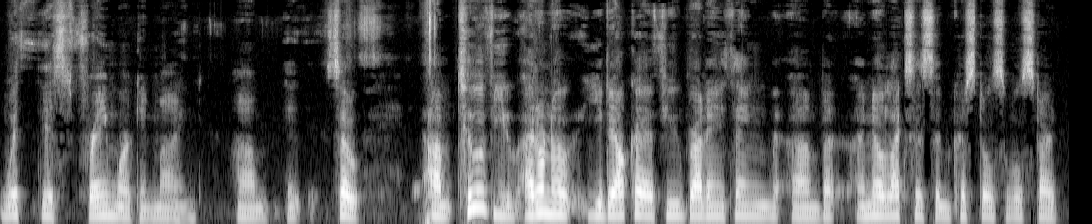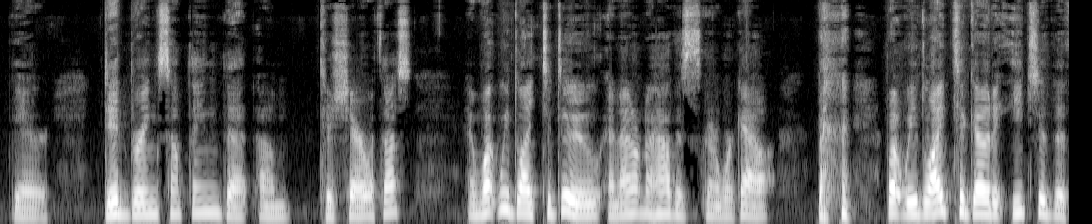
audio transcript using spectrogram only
with this framework in mind. Um, it, so um, two of you, I don't know, Yudelka, if you brought anything, um, but I know Lexus and Crystal, so we'll start there did bring something that um, to share with us. And what we'd like to do, and I don't know how this is going to work out, but, but we'd like to go to each of the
